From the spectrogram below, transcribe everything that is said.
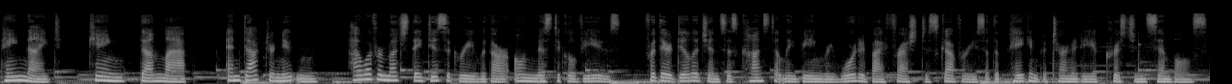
Payne Knight, King, Dunlap, and Dr. Newton, however much they disagree with our own mystical views, for their diligence is constantly being rewarded by fresh discoveries of the pagan paternity of Christian symbols.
